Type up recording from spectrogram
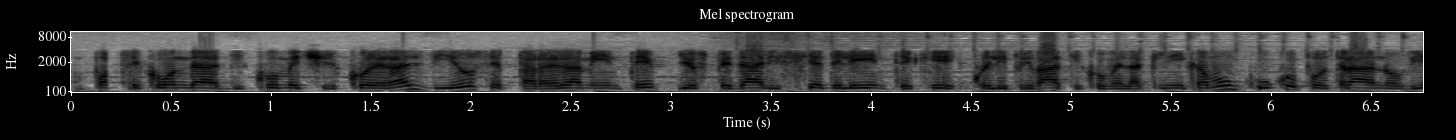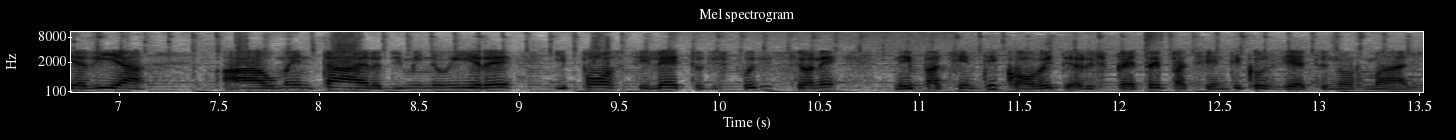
un po' a seconda di come circolerà il virus e parallelamente gli ospedali sia dell'ente che quelli privati come la clinica Moncuco potranno via via aumentare o diminuire i posti letto a disposizione nei pazienti Covid rispetto ai pazienti cosiddetti normali.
